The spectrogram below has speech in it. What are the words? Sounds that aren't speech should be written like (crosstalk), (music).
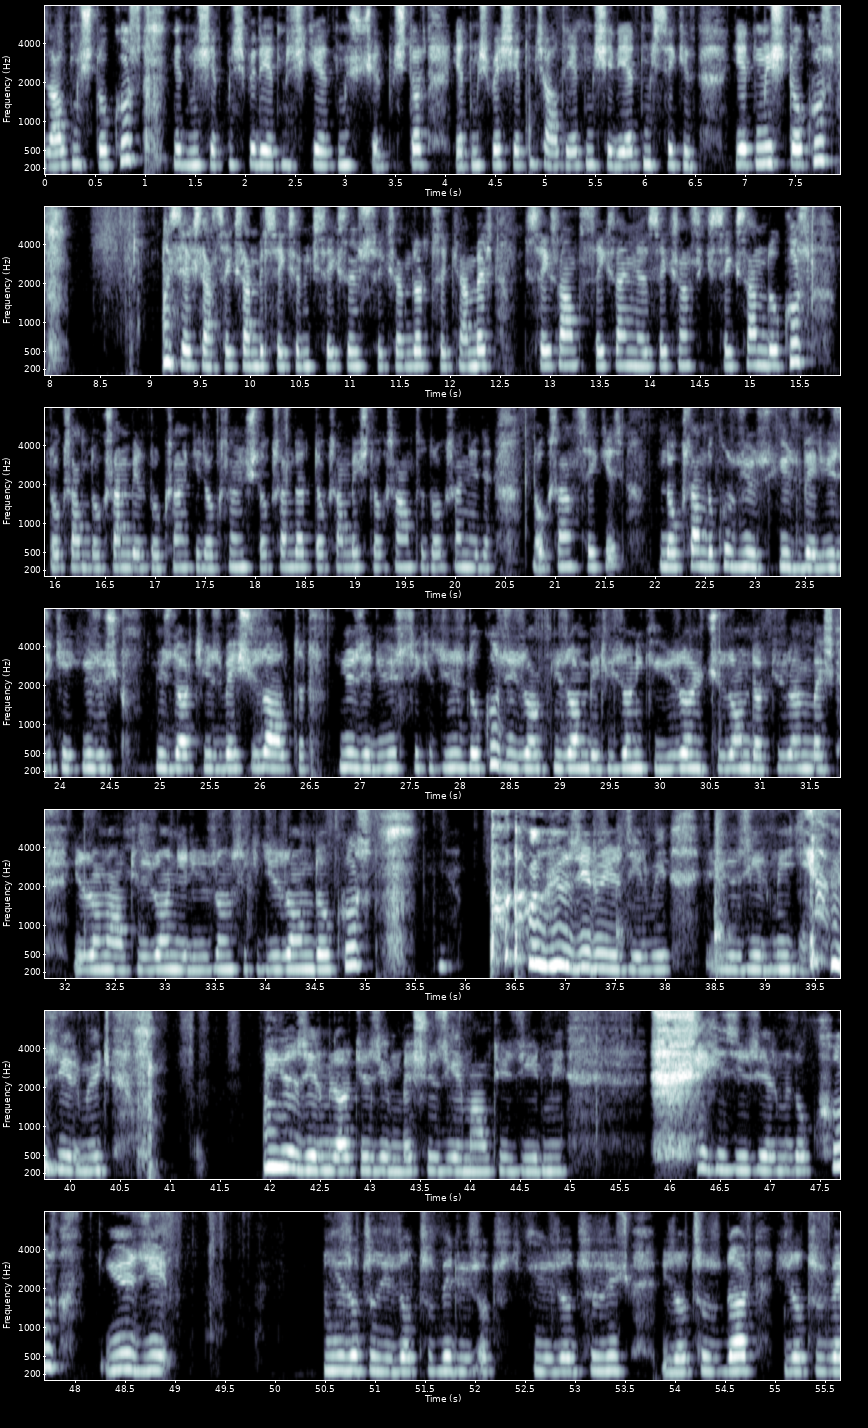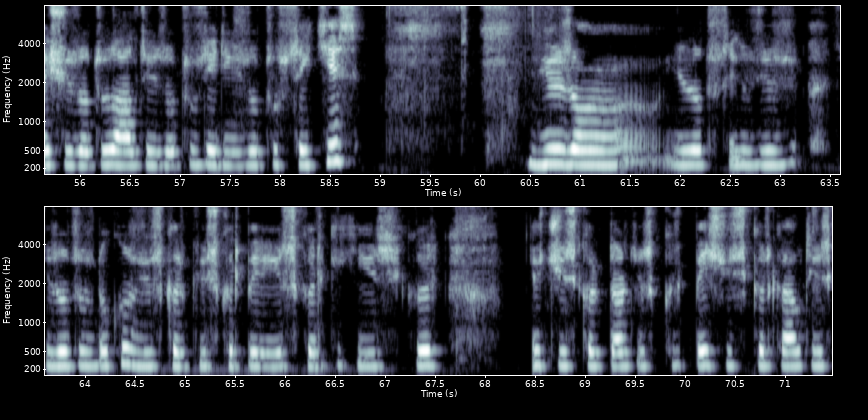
69, 70, 71, 72, 73, 74, 75, 76, 77, 78, 79, 80, 81, 82, 83, 84, 85, 86, 87, 88, 89, 90, 91, 92, 93, 94, 95, 96, 97, 98, 99, 100, 101, 102, 103, 104, 105, 106, 107, 108, 109, 110, 111, 112, 113, 114, 115, 116, 117, 118, 119, 120, 120, 122, 123, 124, 125, 126, 128, 129, 100, 130, 131, 132, 133, 134, 135, 136, 137, 138, 110, 138, 100, 139, 140, 141, 142, 140, 344, 145, 146, 147,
